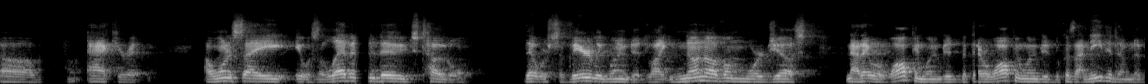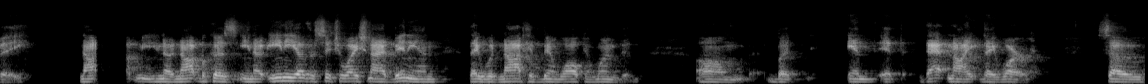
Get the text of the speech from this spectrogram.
uh, accurate. I want to say it was 11 dudes total that were severely wounded. Like none of them were just now they were walking wounded but they were walking wounded because i needed them to be. Not you know not because you know any other situation i had been in they would not have been walking wounded um, but in that night they were. So,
